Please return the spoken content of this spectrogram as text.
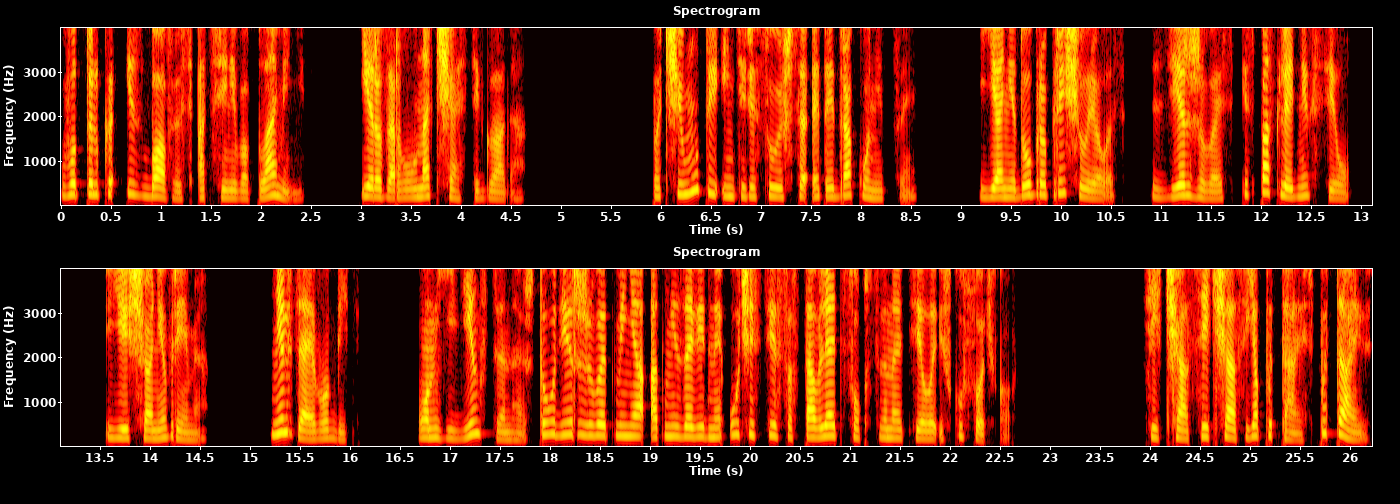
Вот только избавлюсь от синего пламени и разорву на части гада. Почему ты интересуешься этой драконицей? Я недобро прищурилась, сдерживаясь из последних сил. Еще не время. Нельзя его бить. Он единственное, что удерживает меня от незавидной участи составлять собственное тело из кусочков. «Сейчас, сейчас, я пытаюсь, пытаюсь!»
